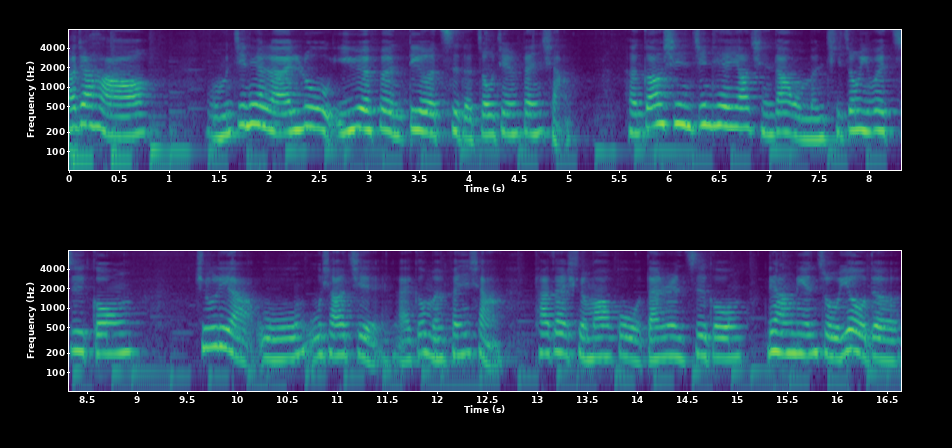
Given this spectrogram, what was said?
大家好，我们今天来录一月份第二次的周间分享，很高兴今天邀请到我们其中一位志工 Julia 吴吴小姐来跟我们分享她在熊猫谷担任志工两年左右的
